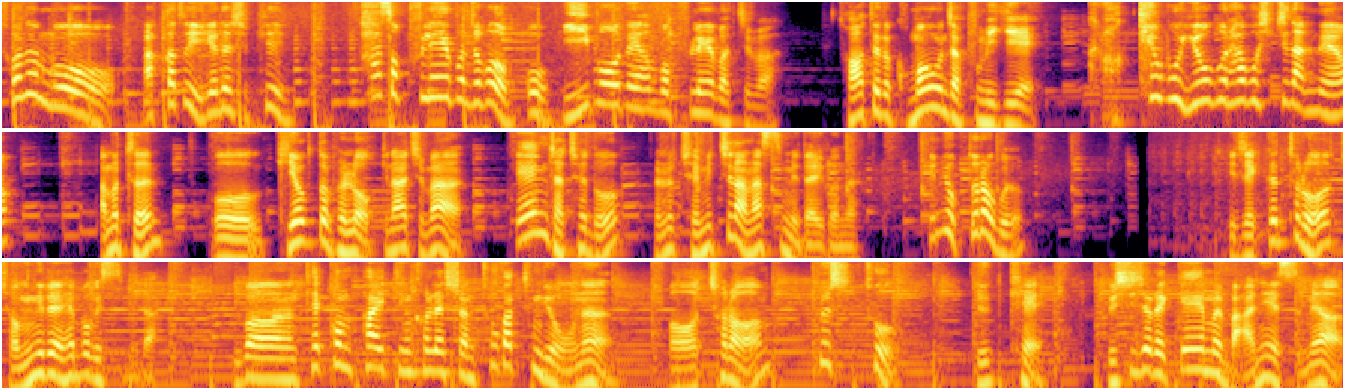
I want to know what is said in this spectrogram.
저는 뭐 아까도 얘기하다시피 사서 플레이해본 적은 없고 이번에 한번 플레이해봤지만 저한테는 고마운 작품이기에 그렇게 뭐 유혹을 하고 싶진 않네요 아무튼 뭐 기억도 별로 없긴 하지만 게임 자체도 별로 재밌진 않았습니다. 이거는. 재미없더라고요 이제 끝으로 정리를 해보겠습니다. 이번 캡콤 파이팅 컬렉션 2 같은 경우는 저처럼 플스2, 득해 그 시절에 게임을 많이 했으면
